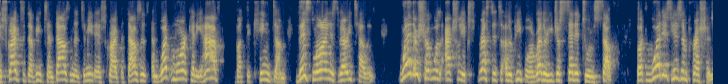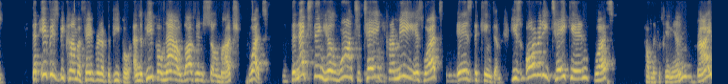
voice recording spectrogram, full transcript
ascribed to David 10,000, and to me they ascribed the thousands. And what more can he have but the kingdom? This line is very telling. Whether Shaul actually expressed it to other people or whether he just said it to himself, but what is his impression? That if he's become a favorite of the people and the people now love him so much, what? The next thing he'll want to take from me is what? Is the kingdom. He's already taken what? Public opinion, right?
